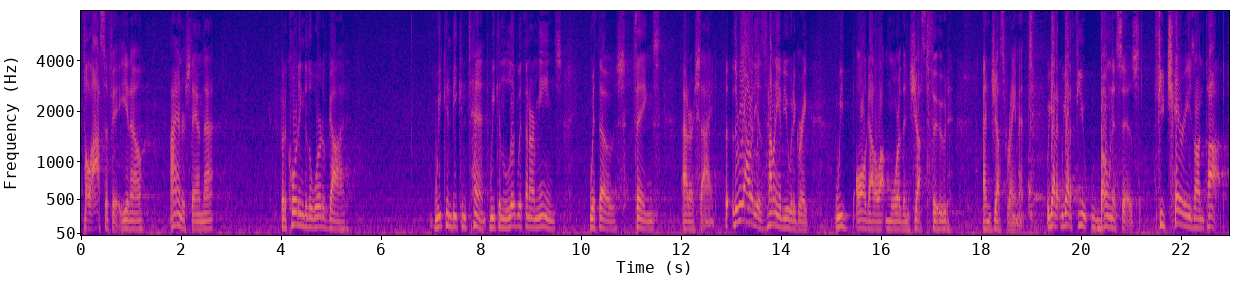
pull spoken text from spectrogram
philosophy, you know. I understand that. But according to the Word of God, we can be content. We can live within our means with those things at our side. The, the reality is, how many of you would agree? We've all got a lot more than just food and just raiment. We got, we got a few bonuses, a few cherries on top,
